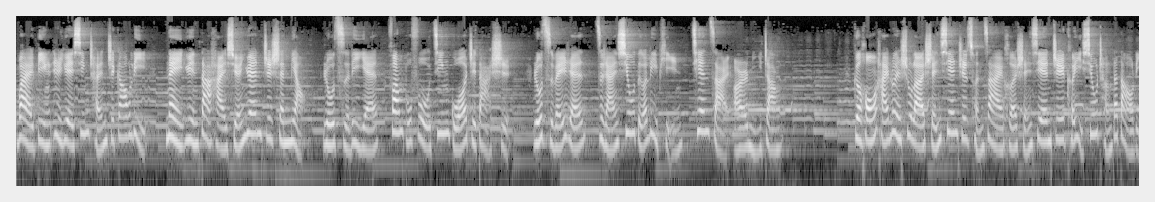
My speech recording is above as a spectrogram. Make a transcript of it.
外并日月星辰之高丽，内蕴大海玄渊之深妙。如此立言，方不负经国之大事；如此为人，自然修德立品，千载而弥彰。葛洪还论述了神仙之存在和神仙之可以修成的道理。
